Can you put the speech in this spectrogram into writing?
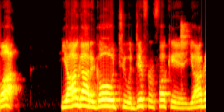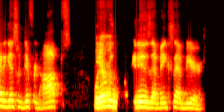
fuck. Y'all gotta go to a different fucking, y'all gotta get some different hops, whatever Yeah. the fuck it is that makes that beer.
